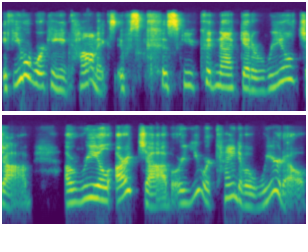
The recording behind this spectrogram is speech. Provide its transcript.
If you were working in comics, it was because you could not get a real job, a real art job, or you were kind of a weirdo.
